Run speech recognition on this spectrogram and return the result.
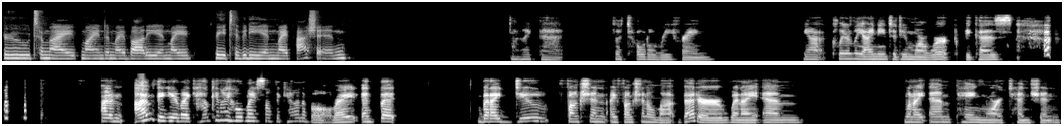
true to my mind and my body and my creativity and my passion? I like that. It's a total reframe. Yeah clearly i need to do more work because i'm i'm thinking like how can i hold myself accountable right? And but but i do function i function a lot better when i am when i am paying more attention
